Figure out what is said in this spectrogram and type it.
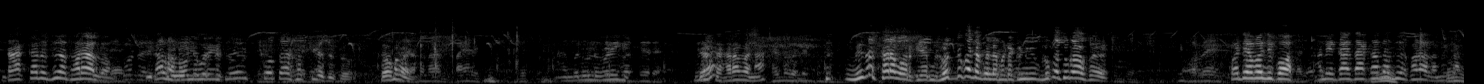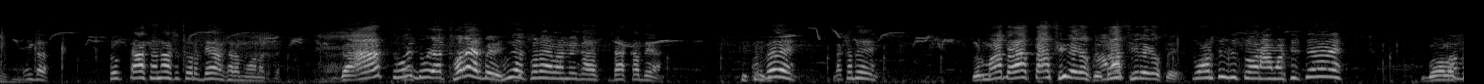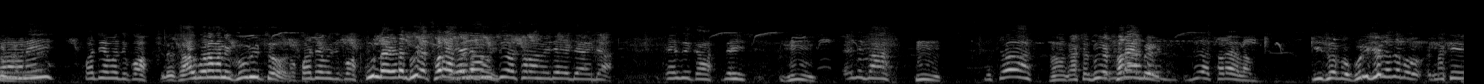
ধাক্কা তো দূরে ধরে কাল করে গেছে। কত আর শক্তি আছে তো? তখন আমি বলি উল্লে করে গেছি। খারাপ হয় না। খারাপ আর কি? আমি সত্যি কথা বললাম এটা কিন্তু লুকা চুরা আছে? কয়টা বাজি ক। আমি গাছ তো দূরে ধরে আললাম এই গাছ, এই গাছ না আছে তোর দেয়া মনে হচ্ছে গাছ তুই দুই আর ছড়াই আনবে। দুই আর ছড়ে আলাম গাছ ধাক্কা দেয়া। আনবে? ধাক্কা দে। তোর মাথা তা ছিঁড়ে গেছে তা ছিঁড়ে গেছে। তোর শিরছে তোর আমার শিরছে বল মানে কয়টা বাজি ক। এটা শাল বড় মানে ইচ্ছ কয়টা বাজি ক। কুলা এটা দুই আর ছড়াই এটা দুই আর ছড়াম এটা এটা এটা। এই যে গাছ দেখিস। হুম। এই যে গাছ। হুম। বুঝছস? হ্যাঁ গাছটা আর ছড়াই আনবে। দুই আর ছড়ে কি ছড়বো ঘুরি ছেড়ে দেবো নাকি?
